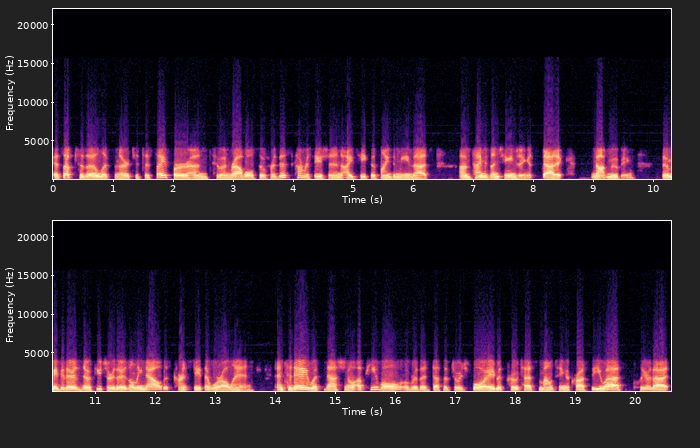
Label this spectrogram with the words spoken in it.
It's up to the listener to decipher and to unravel. So for this conversation, I take this line to mean that um, time is unchanging, it's static, not moving. So maybe there is no future. There is only now, this current state that we're all in. And today, with national upheaval over the death of George Floyd, with protests mounting across the U.S., clear that,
